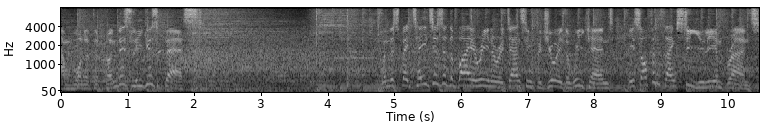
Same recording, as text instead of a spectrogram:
and one of the Bundesliga's best. When the spectators at the Bayer Arena are dancing for joy at the weekend, it's often thanks to Julian Brandt.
